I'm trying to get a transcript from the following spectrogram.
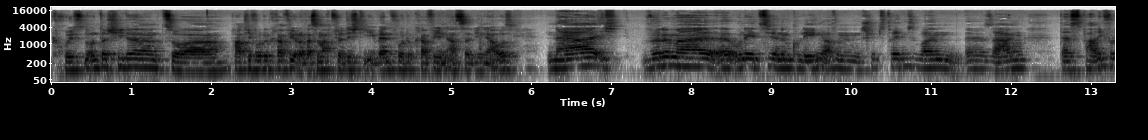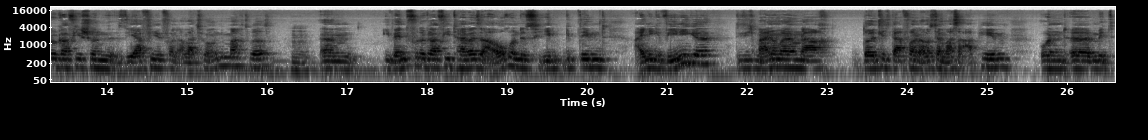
größten Unterschiede zur Partyfotografie oder was macht für dich die Eventfotografie in erster Linie aus? Naja, ich, würde mal, äh, ohne jetzt hier einem Kollegen auf den Schlips treten zu wollen, äh, sagen, dass Partyfotografie schon sehr viel von Amateuren gemacht wird. Mhm. Ähm, Eventfotografie teilweise auch und es gibt eben einige wenige, die sich meiner Meinung nach deutlich davon aus der Masse abheben und äh, mit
